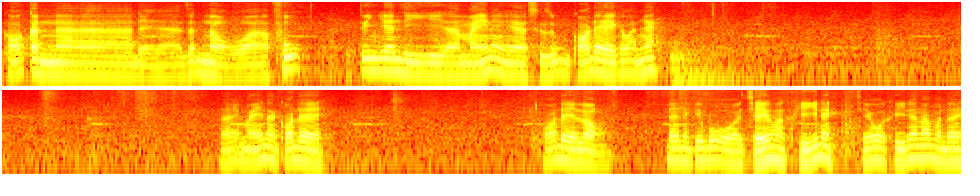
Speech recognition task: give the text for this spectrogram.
Có cần à, để dẫn nổ à, phụ. Tuy nhiên thì à, máy này sử dụng có đề các bạn nhé. Đấy, máy là có đề. Có đề lỏng. Đây là cái bộ chế hòa khí này. Chế hòa khí nó nắp vào đây.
